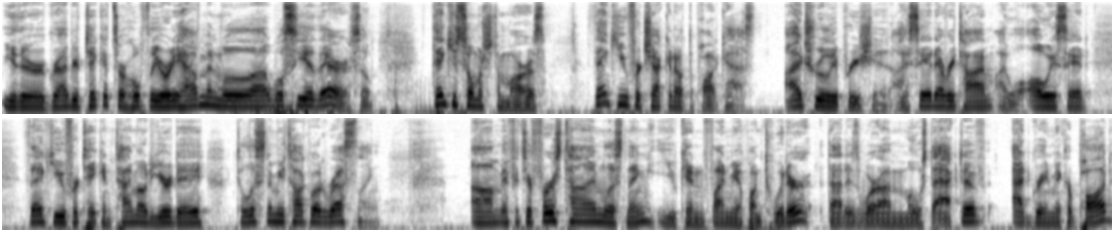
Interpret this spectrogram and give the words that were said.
either grab your tickets or hopefully you already have them, and we'll uh, we'll see you there. So thank you so much to Mars. Thank you for checking out the podcast. I truly appreciate it. I say it every time. I will always say it. Thank you for taking time out of your day to listen to me talk about wrestling. Um, if it's your first time listening, you can find me up on Twitter. That is where I'm most active at Grainmaker Pod.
